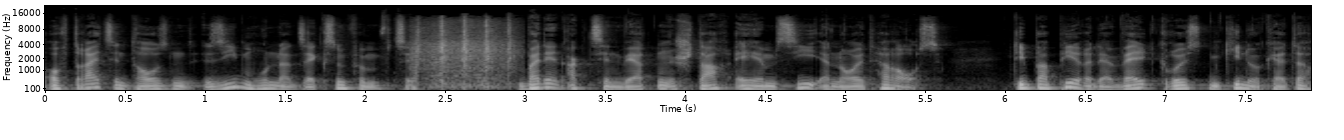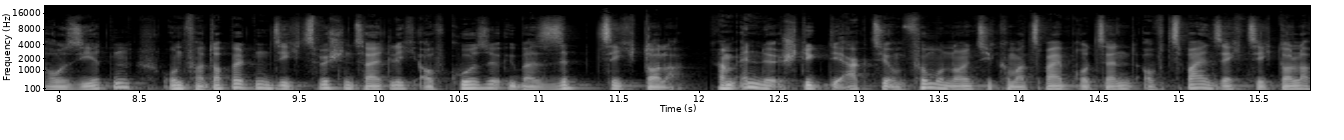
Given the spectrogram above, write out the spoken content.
auf 13.756. Bei den Aktienwerten stach AMC erneut heraus. Die Papiere der weltgrößten Kinokette hausierten und verdoppelten sich zwischenzeitlich auf Kurse über 70 Dollar. Am Ende stieg die Aktie um 95,2% auf 62,55 Dollar.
